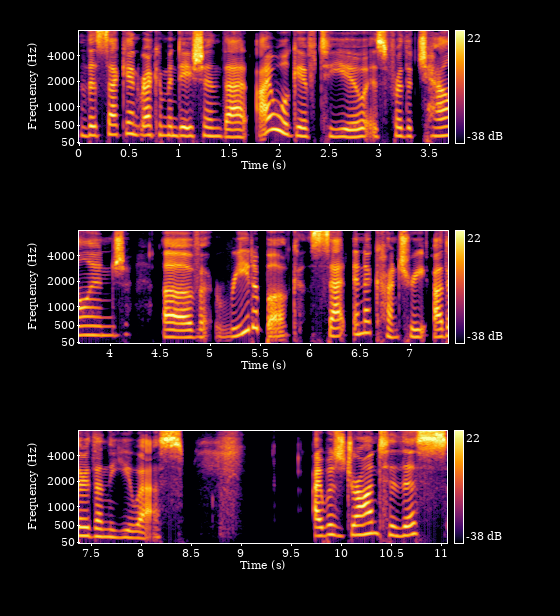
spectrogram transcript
The second recommendation that I will give to you is for the challenge of read a book set in a country other than the US. I was drawn to this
